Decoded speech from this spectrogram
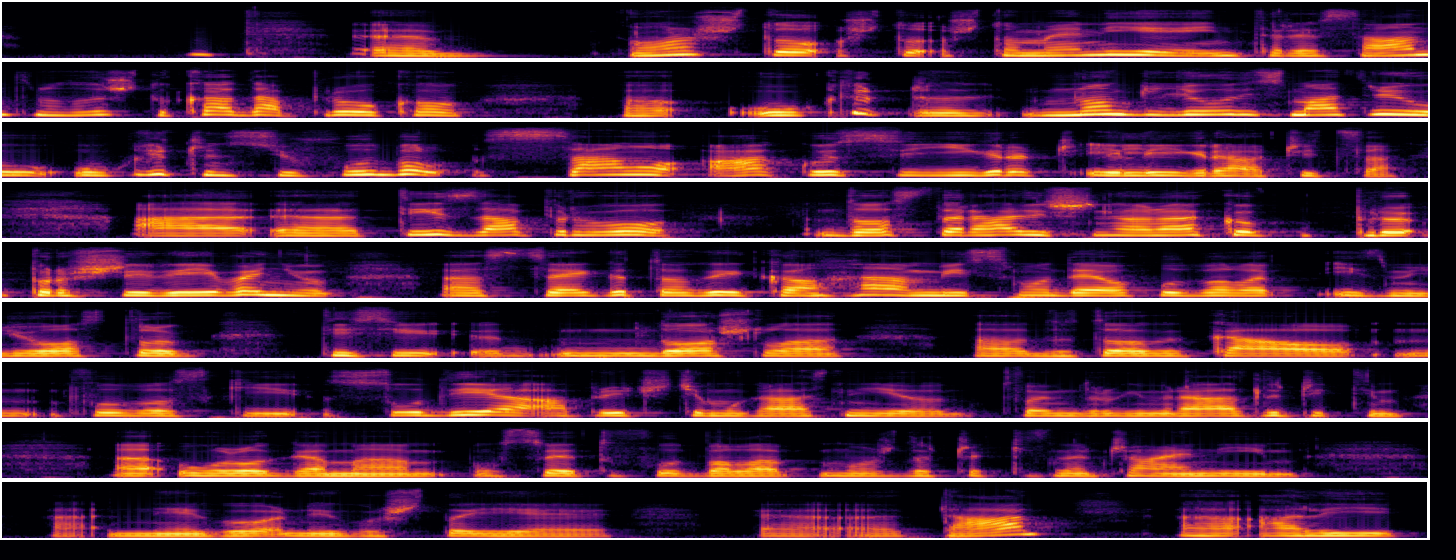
E, ono što, što, što meni je interesantno, zato što kao da, prvo kao uh, uključ, e, mnogi ljudi smatraju uključen si u futbol samo ako si igrač ili igračica. A uh, ti zapravo uh, dosta radiš na onako pro, proširivanju a, svega toga i kao, ha, mi smo deo futbala, između ostalog, ti si došla a, do toga kao futbalski sudija, a pričat ćemo kasnije o tvojim drugim različitim a, ulogama u svetu futbala, možda čak i značajnijim a, nego, nego što je a, ta, a, ali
